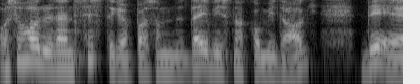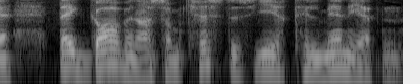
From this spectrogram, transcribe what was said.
Og så har du den siste gruppa, som de vi snakker om i dag. Det er de gavene som Kristus gir til menigheten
